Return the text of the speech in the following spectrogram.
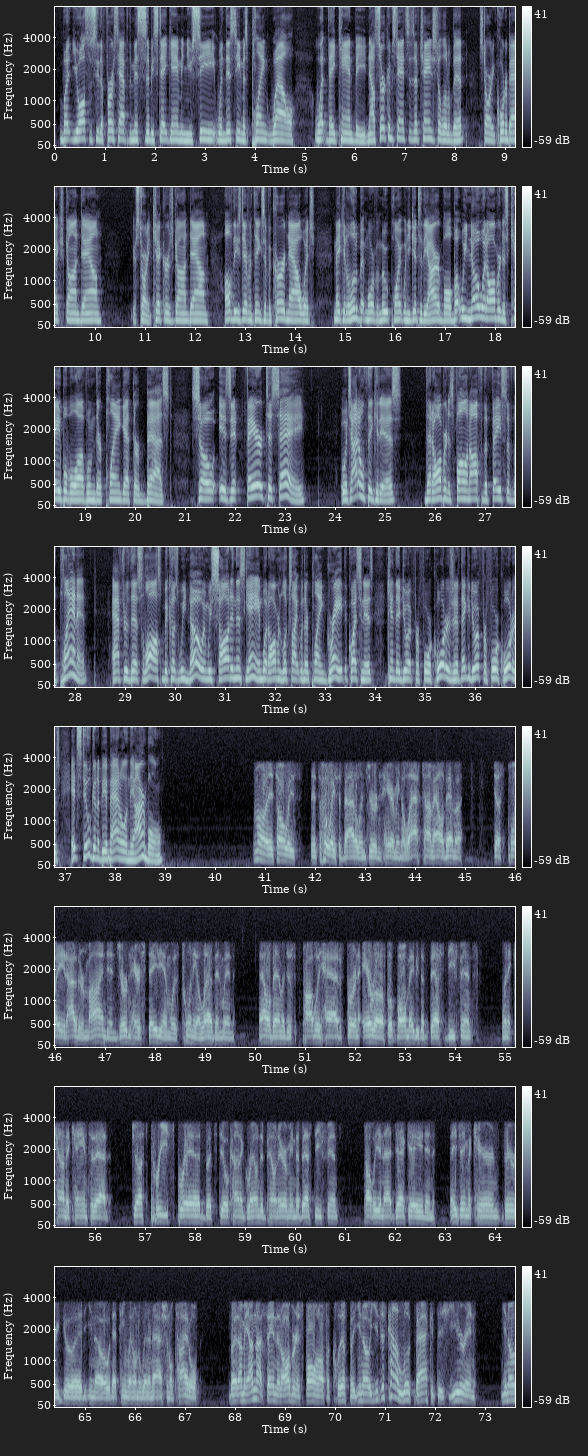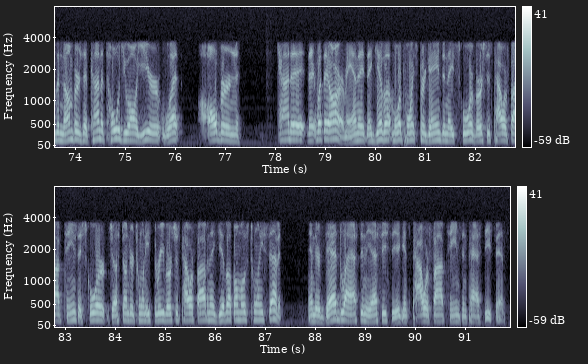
but you also see the first half of the Mississippi State game, and you see when this team is playing well what they can be. Now, circumstances have changed a little bit. Starting quarterback's gone down, your starting kicker's gone down. All these different things have occurred now, which make it a little bit more of a moot point when you get to the Iron Bowl. But we know what Auburn is capable of when they're playing at their best. So, is it fair to say, which I don't think it is, that Auburn has fallen off the face of the planet after this loss because we know and we saw it in this game what Auburn looks like when they're playing great. The question is, can they do it for four quarters? And if they can do it for four quarters, it's still going to be a battle in the Iron Bowl. Well, it's always it's always a battle in Jordan Hare. I mean, the last time Alabama just played out of their mind in Jordan Hare Stadium was 2011 when Alabama just probably had for an era of football maybe the best defense when it kind of came to that just pre-spread, but still kind of grounded pound air. I mean, the best defense probably in that decade, and AJ McCarron very good. You know, that team went on to win a national title. But I mean, I'm not saying that Auburn has fallen off a cliff, but you know, you just kind of look back at this year, and you know, the numbers have kind of told you all year what Auburn kind of what they are, man. They they give up more points per game than they score versus Power Five teams. They score just under 23 versus Power Five, and they give up almost 27. And they're dead last in the SEC against Power Five teams in pass defense.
